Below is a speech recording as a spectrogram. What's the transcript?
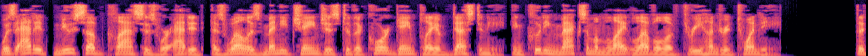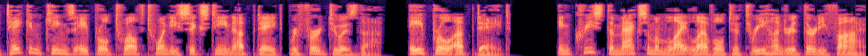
was added, new sub-classes were added, as well as many changes to the core gameplay of Destiny, including maximum light level of 320. The Taken King's April 12, 2016 update, referred to as the April Update, increased the maximum light level to 335.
